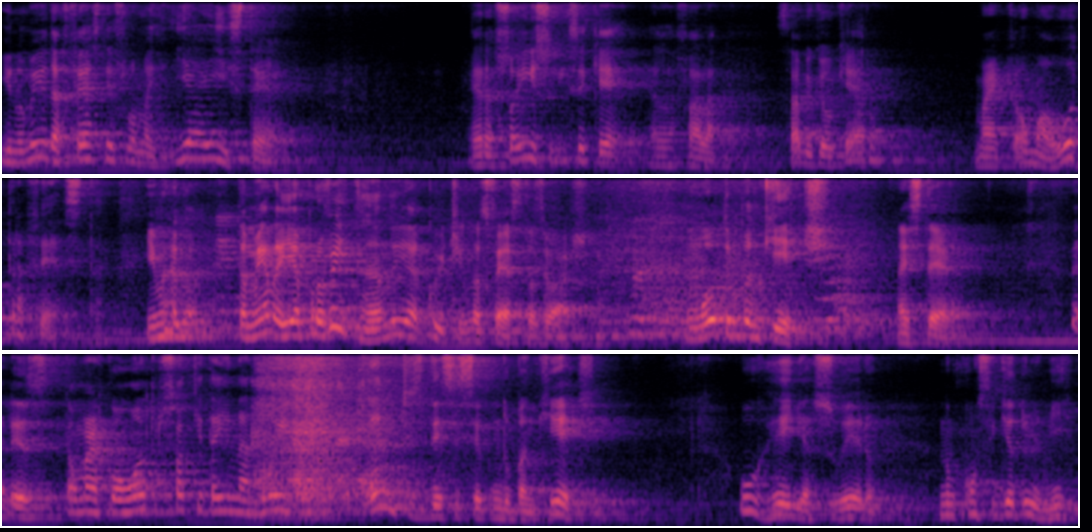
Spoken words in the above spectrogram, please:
E no meio da festa ele falou, mas e aí, Esther? Era só isso? O que você quer? Ela fala, sabe o que eu quero? Marcar uma outra festa. E também ela ia aproveitando e ia curtindo as festas, eu acho. Um outro banquete na Esther. Beleza, então marcou um outro, só que daí na noite, antes desse segundo banquete, o rei Assuero não conseguia dormir.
